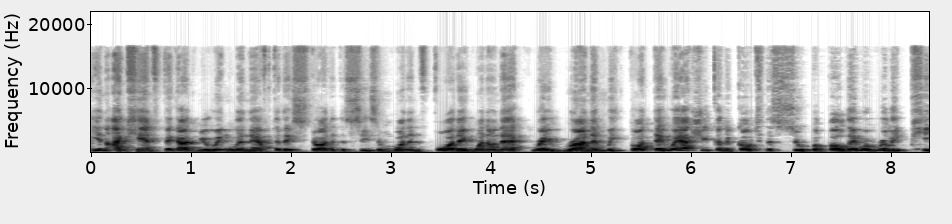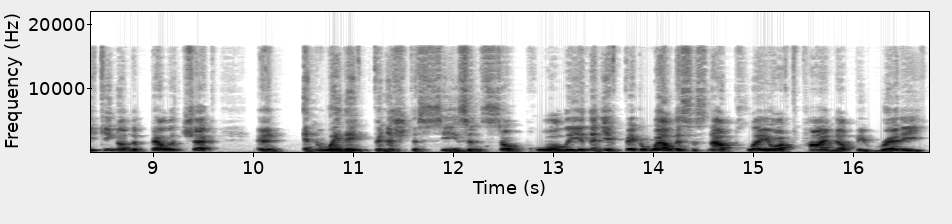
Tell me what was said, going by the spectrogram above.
you know, I can't figure out New England after they started the season one and four. They went on that great run, and we thought they were actually going to go to the Super Bowl. They were really peaking on the Belichick, and and the way they finished the season so poorly. And then you figure, well, this is now playoff time. They'll be ready.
